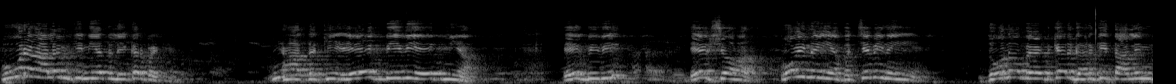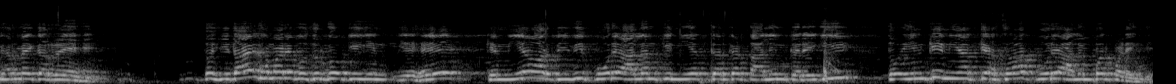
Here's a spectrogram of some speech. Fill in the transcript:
پورے عالم کی نیت لے کر بیٹھے یہاں تک کہ ایک بیوی، ایک میاں، ایک بیوی، ایک شوہر، کوئی نہیں ہے، بچے بھی نہیں ہیں۔ دونوں بیٹھ کر گھر کی تعلیم گھر میں کر رہے ہیں۔ تو ہدایت ہمارے بزرگوں کی یہ ہے کہ میاں اور بیوی پورے عالم کی نیت کر کر تعلیم کرے گی، تو ان کی نیت کے اثرات پورے عالم پر پڑیں گے۔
